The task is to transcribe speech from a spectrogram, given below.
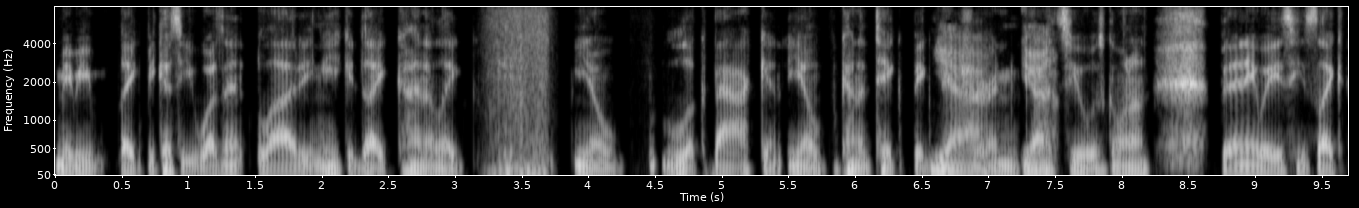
maybe like because he wasn't blood, and he could like kind of like, you know, look back and you know kind of take big Yeah, picture and yeah. kind of see what was going on. But anyways, he's like,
